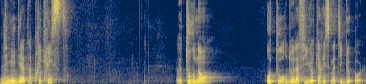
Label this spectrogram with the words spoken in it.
l'immédiate après Christ, euh, tournant autour de la figure charismatique de Paul.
